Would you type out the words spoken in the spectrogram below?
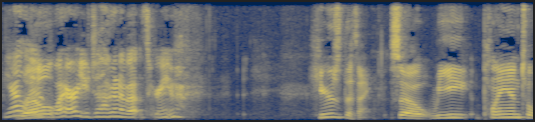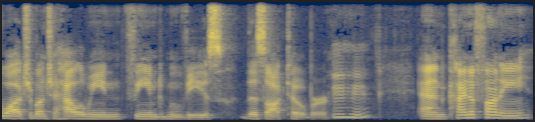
Yeah, Well- Luke, why are you talking about Scream? Here's the thing. So we plan to watch a bunch of Halloween themed movies this October. Mm-hmm. And kind of funny,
